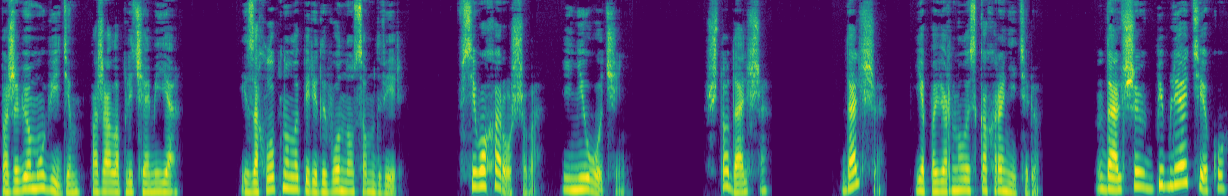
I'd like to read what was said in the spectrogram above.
Поживем — увидим, — пожала плечами я. И захлопнула перед его носом дверь. Всего хорошего. И не очень. Что дальше? Дальше? Я повернулась к охранителю. Дальше в библиотеку.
